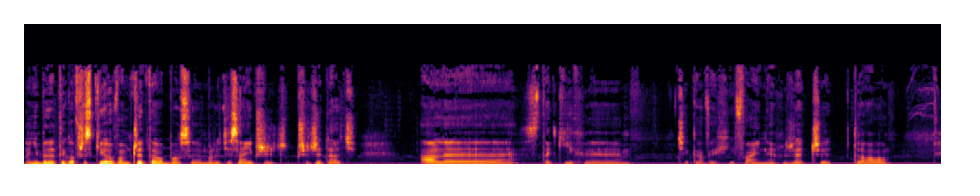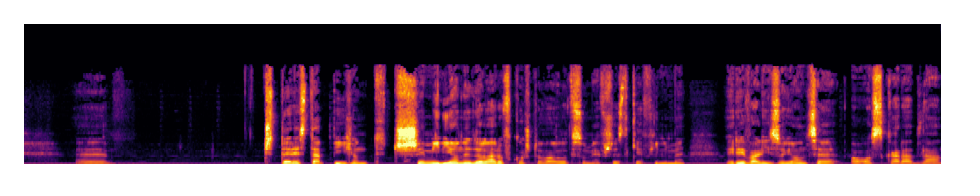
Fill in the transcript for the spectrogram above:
No nie będę tego wszystkiego wam czytał, bo sobie możecie sami przeczytać, ale z takich ciekawych i fajnych rzeczy to 453 miliony dolarów kosztowały w sumie wszystkie filmy rywalizujące o Oscara dla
